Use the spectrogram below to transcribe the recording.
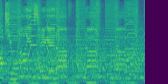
Watch you while you take it off. Nah, nah.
